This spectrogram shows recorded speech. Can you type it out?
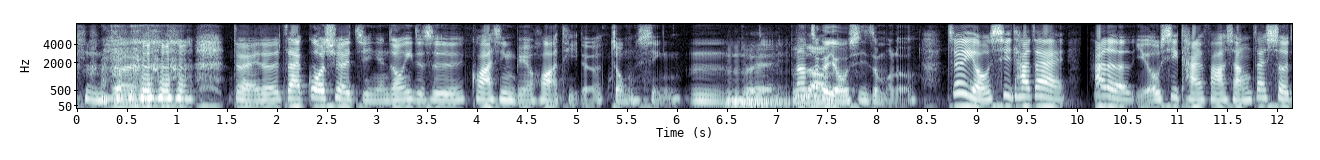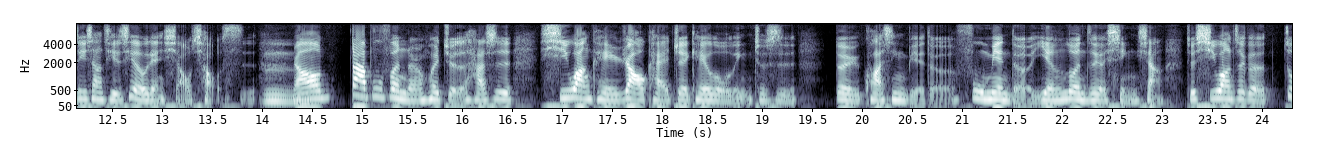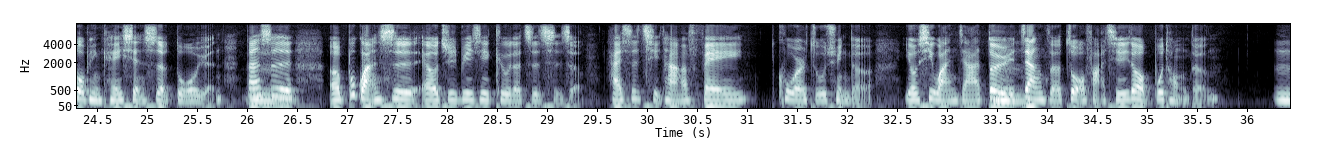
对 对，就是在过去的几年中一直是跨性别话题的中心，嗯，对。那这个游戏怎么了？这个游戏它在它的游戏开发商在设计上其实是有点小巧思，嗯，然后。大部分的人会觉得他是希望可以绕开 J.K. 罗琳，就是对于跨性别的负面的言论这个形象，就希望这个作品可以显示的多元。但是，呃，不管是 LGBTQ 的支持者，还是其他非酷儿族群的游戏玩家，对于这样子的做法，其实都有不同的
